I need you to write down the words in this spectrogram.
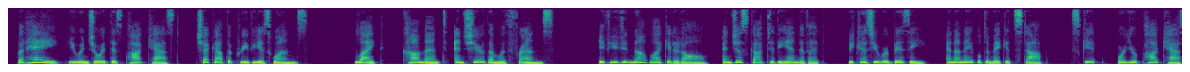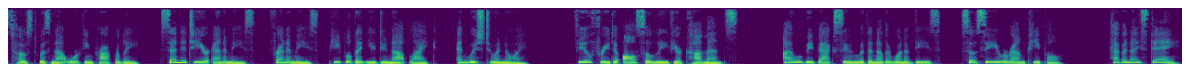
But hey, you enjoyed this podcast, check out the previous ones. Like, comment, and share them with friends. If you did not like it at all, and just got to the end of it, because you were busy, and unable to make it stop, skip, or your podcast host was not working properly, send it to your enemies, frenemies, people that you do not like, and wish to annoy. Feel free to also leave your comments. I will be back soon with another one of these, so see you around, people. Have a nice day.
